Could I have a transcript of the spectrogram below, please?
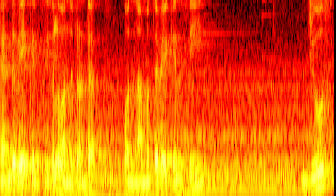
രണ്ട് വേക്കൻസികൾ വന്നിട്ടുണ്ട്. ഒന്നാമത്തെ വേക്കൻസി ജ്യൂസ്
